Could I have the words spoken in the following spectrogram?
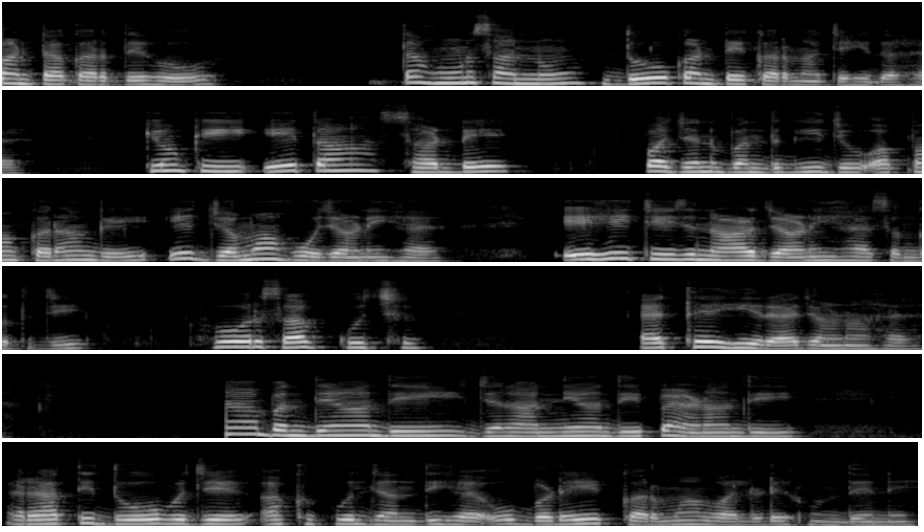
ਘੰਟਾ ਕਰਦੇ ਹੋ, ਤਾਂ ਹੁਣ ਸਾਨੂੰ ਦੋ ਘੰਟੇ ਕਰਨਾ ਚਾਹੀਦਾ ਹੈ, ਕਿਉਂਕਿ ਇਹ ਤਾਂ ਸਾਡੇ ਭਜਨ ਬੰਦਗੀ ਜੋ ਆਪਾਂ ਕਰਾਂਗੇ, ਇਹ ਜਮ੍ਹਾਂ ਹੋ ਜਾਣੀ ਹੈ। ਇਹੀ ਚੀਜ਼ ਨਾਲ ਜਾਣੀ ਹੈ ਸੰਗਤ ਜੀ। ਹੋਰ ਸਭ ਕੁਝ ਇੱਥੇ ਹੀ ਰਹਿ ਜਾਣਾ ਹੈ। ਇਹਨਾਂ ਬੰਦਿਆਂ ਦੀ, ਜਨਾਨੀਆਂ ਦੀ, ਭੈਣਾਂ ਦੀ ਰਾਤੀ ਦੋ ਵਜੇ ਅੱਖ ਖੁੱਲ੍ਹ ਜਾਂਦੀ ਹੈ। ਉਹ ਬੜੇ ਕਰਮਾਂ ਵਾਲੜੇ ਹੁੰਦੇ ਨੇ।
